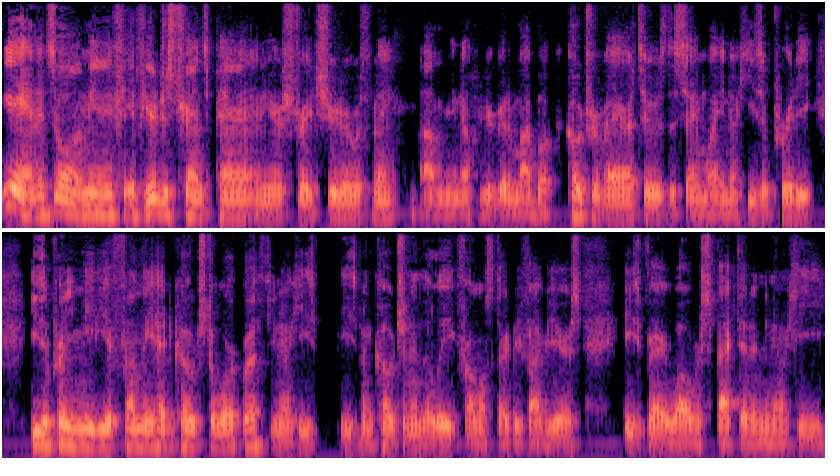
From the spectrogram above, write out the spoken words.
Yeah, and it's all. I mean, if if you're just transparent and you're a straight shooter with me, um, you know, you're good in my book. Coach Rivera too is the same way. You know, he's a pretty he's a pretty media friendly head coach to work with. You know, he's he's been coaching in the league for almost 35 years. He's very well respected, and you know, he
